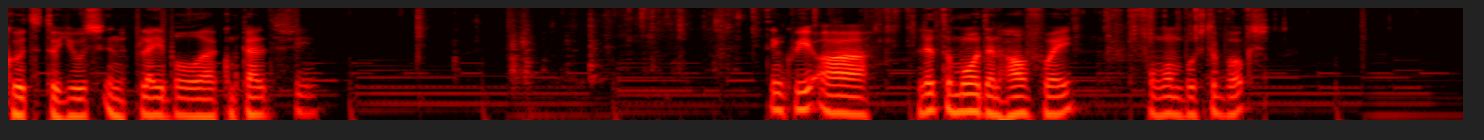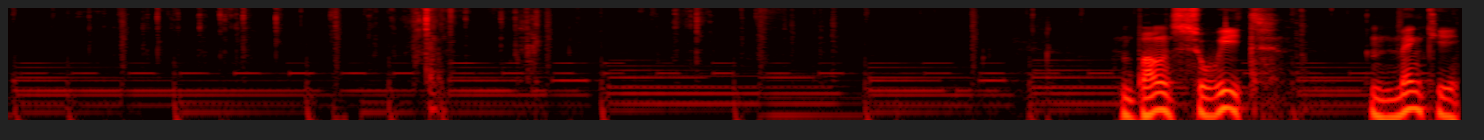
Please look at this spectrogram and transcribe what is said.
good to use in the playable uh, competitive scene. I think we are a little more than halfway from one booster box. Bounsweet. Menki.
